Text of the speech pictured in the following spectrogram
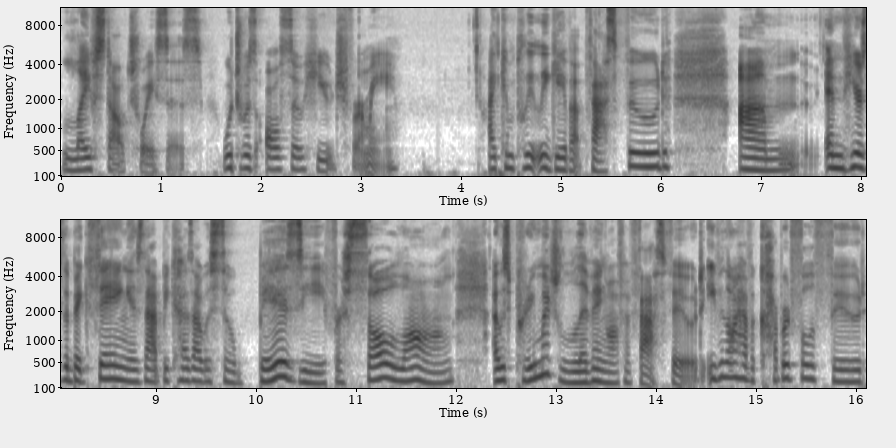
lifestyle choices, which was also huge for me. I completely gave up fast food. Um, and here's the big thing is that because I was so busy for so long, I was pretty much living off of fast food. Even though I have a cupboard full of food,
